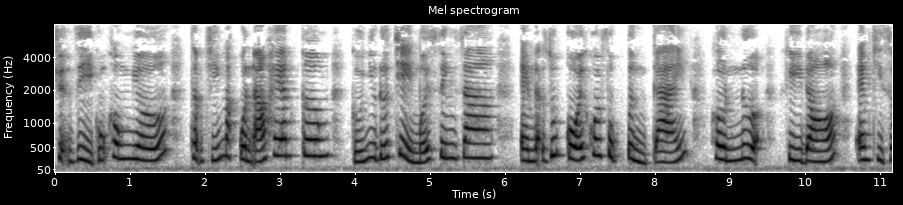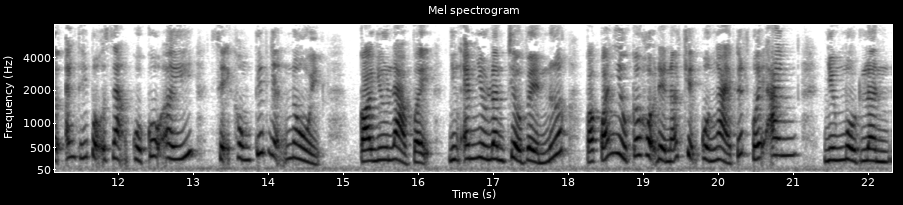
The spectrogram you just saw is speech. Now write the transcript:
chuyện gì cũng không nhớ, thậm chí mặc quần áo hay ăn cơm, cứ như đứa trẻ mới sinh ra. Em đã giúp cô ấy khôi phục từng cái. Hơn nữa, khi đó, em chỉ sợ anh thấy bộ dạng của cô ấy, sẽ không tiếp nhận nổi. Coi như là vậy, nhưng em nhiều lần trở về nước, có quá nhiều cơ hội để nói chuyện của ngải tuyết với anh. Nhưng một lần,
